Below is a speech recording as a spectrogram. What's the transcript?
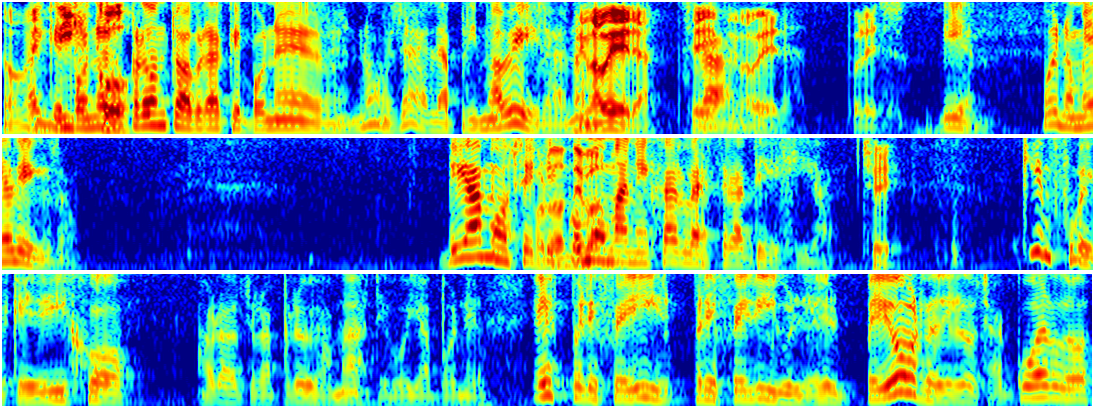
¿no? Hay En que disco. poner pronto, habrá que poner, no, ya, la primavera, ¿no? Primavera, sí, Claro. primavera, por eso. Bien, bueno, me alegro. Veamos ¿Por este, cómo vamos? manejar la estrategia. Sí. ¿Quién fue que dijo, ahora otra prueba más te voy a poner, es preferir, preferible el peor de los acuerdos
